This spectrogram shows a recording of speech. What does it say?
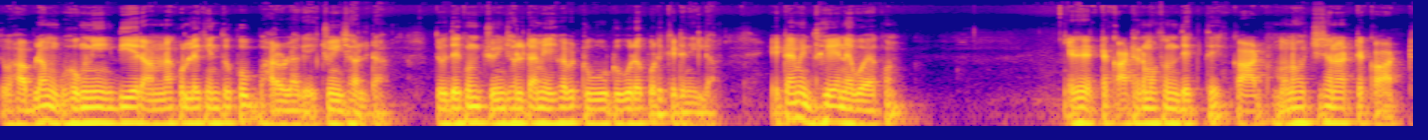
তো ভাবলাম ঘুগনি দিয়ে রান্না করলে কিন্তু খুব ভালো লাগে চুঁই ঝালটা। তো দেখুন, চুঁই ঝালটা আমি এইভাবে টুকরো টুকরো করে কেটে নিলাম। এটা আমি ধুয়ে নেব এখন। এটা একটা কাঠের মতন দেখতে, কাঠ, মনে হচ্ছে যেন একটা কাঠ।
